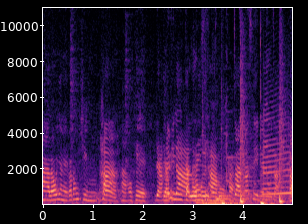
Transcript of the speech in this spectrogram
มาแล้วยังไงก็ต้องชิมค่ะ อะโอเคเดี๋ยวให้พี่ดาจัดลงมือให้สี่เนูค่ะทำจัดมาสี่เมนูจ้ะไป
